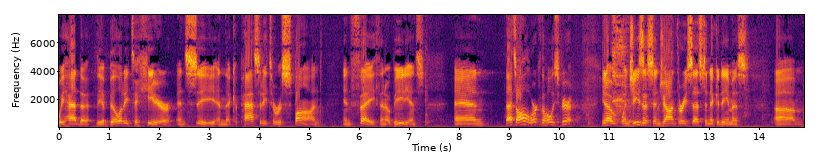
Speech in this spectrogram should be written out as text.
we had the, the ability to hear and see and the capacity to respond in faith and obedience. And that's all a work of the holy spirit. You know when jesus in john 3 says to nicodemus um,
